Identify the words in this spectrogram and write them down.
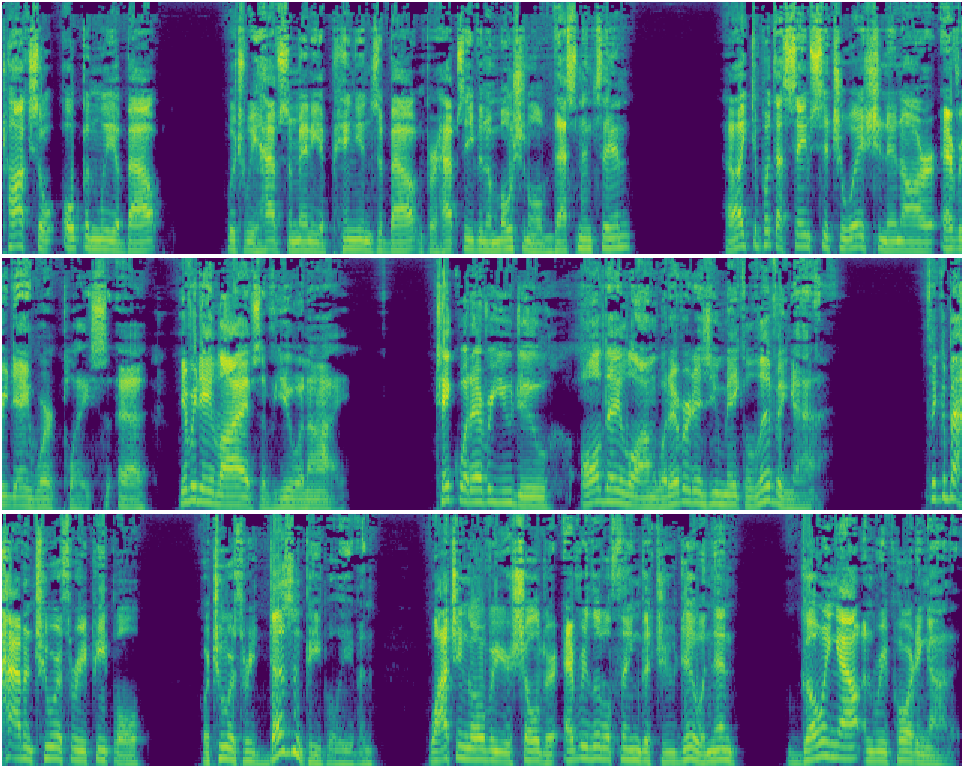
talk so openly about, which we have so many opinions about, and perhaps even emotional investments in. I like to put that same situation in our everyday workplace, uh, the everyday lives of you and I. Take whatever you do all day long, whatever it is you make a living at. Think about having two or three people, or two or three dozen people even, watching over your shoulder every little thing that you do and then going out and reporting on it.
